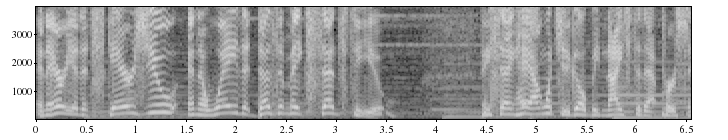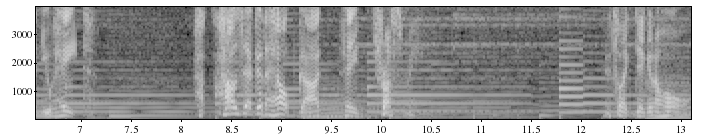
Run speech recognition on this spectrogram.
an area that scares you in a way that doesn't make sense to you. He's saying, Hey, I want you to go be nice to that person you hate. How's that going to help, God? Hey, trust me. It's like digging a hole.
